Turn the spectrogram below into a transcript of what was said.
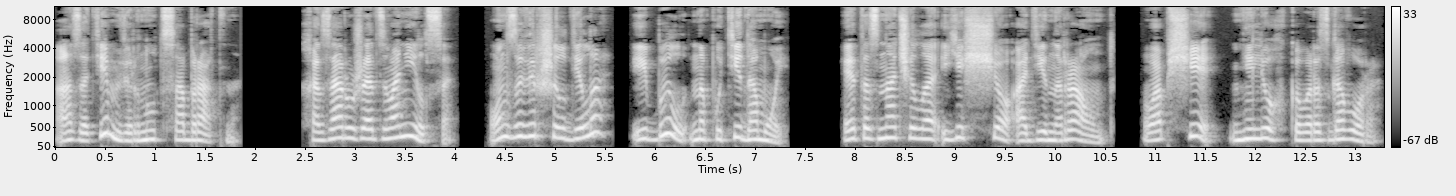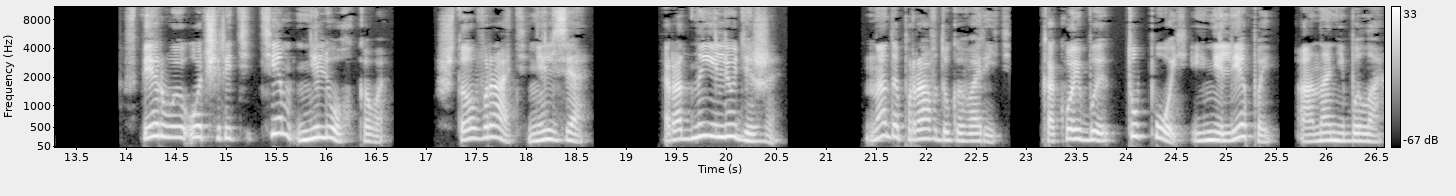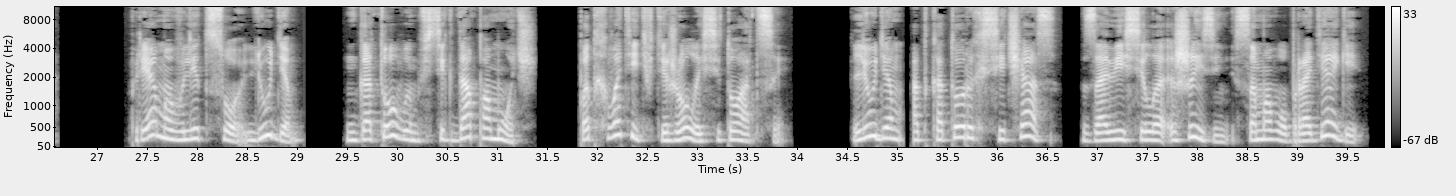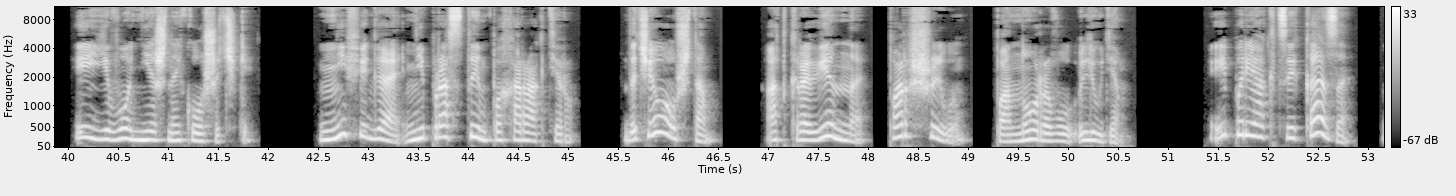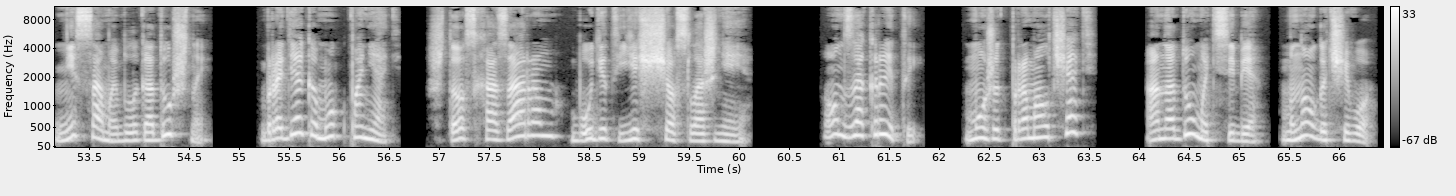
а затем вернуться обратно. Хазар уже отзвонился, он завершил дела и был на пути домой. Это значило еще один раунд вообще нелегкого разговора. В первую очередь тем нелегкого, что врать нельзя. Родные люди же. Надо правду говорить, какой бы тупой и нелепой она ни была. Прямо в лицо людям, готовым всегда помочь, подхватить в тяжелой ситуации. Людям, от которых сейчас зависела жизнь самого бродяги и его нежной кошечки. Нифига не простым по характеру. Да чего уж там, откровенно паршивым по норову людям. И по реакции Каза, не самой благодушной, бродяга мог понять, что с Хазаром будет еще сложнее. Он закрытый, может промолчать, а надумать себе много чего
